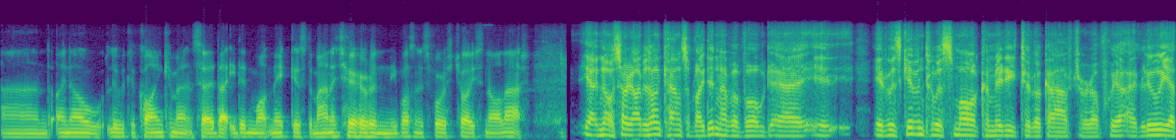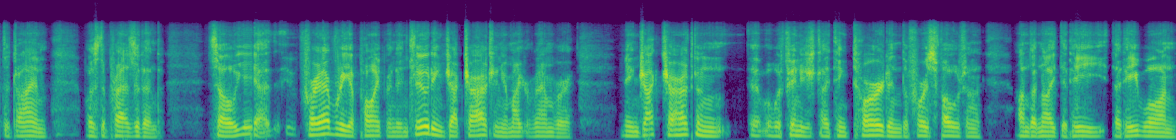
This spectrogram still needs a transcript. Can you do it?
and I know Louis Kilcoyne came out and said that he didn't want Mick as the manager and he wasn't his first choice and all that. Yeah, no, sorry, I was on council, but I didn't have a vote. Uh, it, it, was given to a small committee to look after. Of where uh, Louis at the time was the president. So yeah, for every appointment, including Jack Charlton, you might remember. I mean, Jack Charlton uh, finished, I think, third in the first vote on, on the night that he that he won,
